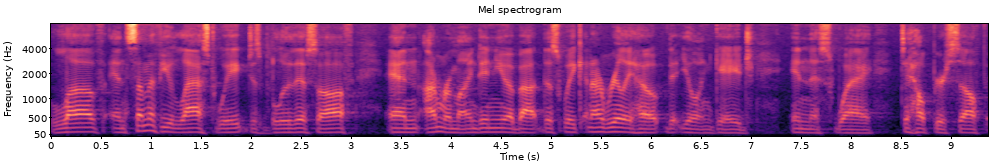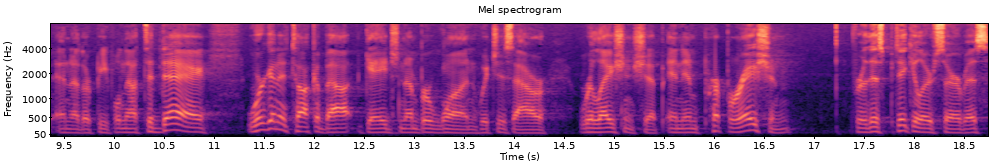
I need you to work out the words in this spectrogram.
love. And some of you last week just blew this off. And I'm reminding you about this week. And I really hope that you'll engage in this way to help yourself and other people. Now, today, we're going to talk about gauge number one, which is our relationship. And in preparation for this particular service,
